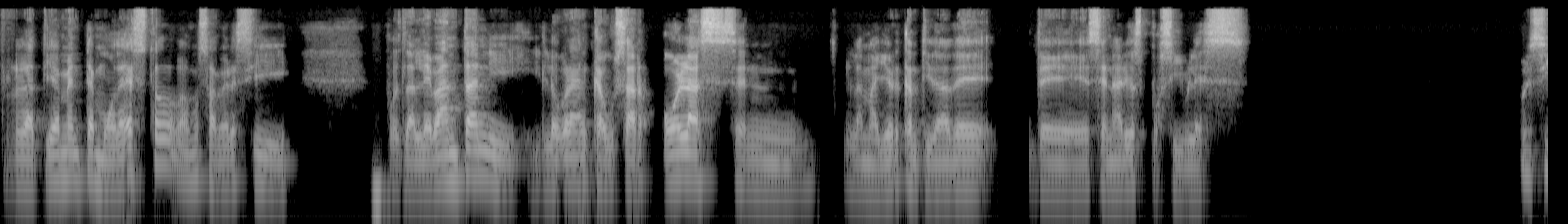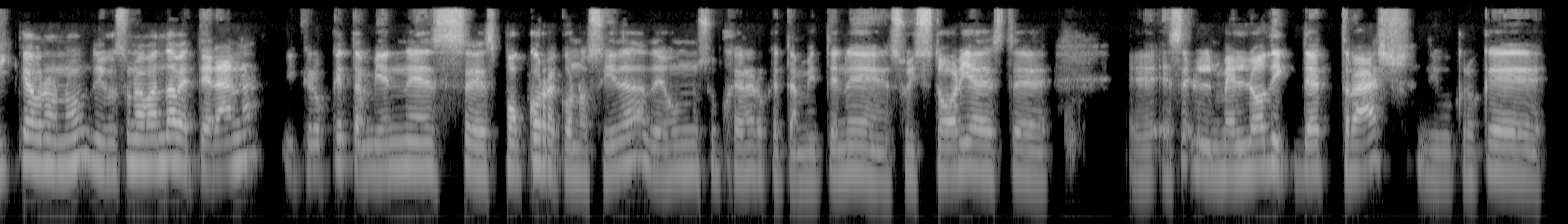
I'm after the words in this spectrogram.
relativamente modesto. Vamos a ver si, pues la levantan y, logran causar olas en, la mayor cantidad de, de escenarios posibles. Pues sí, cabrón, ¿no? Digo, es una banda veterana y creo que también es, es poco reconocida de un subgénero que también tiene su historia, este, eh, es el melodic death trash, digo, creo que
